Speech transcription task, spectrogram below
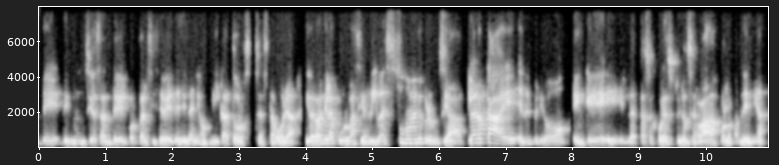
de denuncias ante el portal CICB desde el año 2014 hasta ahora. Y verdad que la curva hacia arriba es sumamente pronunciada. Claro, cae en el periodo en que eh, las escuelas estuvieron cerradas por la pandemia,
